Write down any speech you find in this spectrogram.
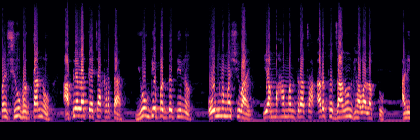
पण शिवभक्तांनो आपल्याला त्याच्याकरता योग्य पद्धतीनं ओम नम शिवाय या महामंत्राचा अर्थ जाणून घ्यावा लागतो. आणि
